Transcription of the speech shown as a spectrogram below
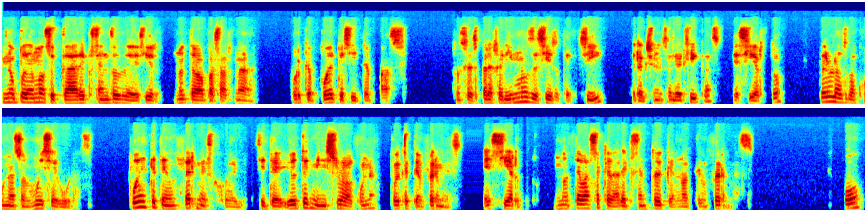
no podemos quedar exentos de decir, no te va a pasar nada, porque puede que sí te pase. Entonces, preferimos decirte, sí, reacciones alérgicas, es cierto, pero las vacunas son muy seguras. Puede que te enfermes, Joel. Si te, yo te administro la vacuna, puede que te enfermes. Es cierto, no te vas a quedar exento de que no te enfermes. O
